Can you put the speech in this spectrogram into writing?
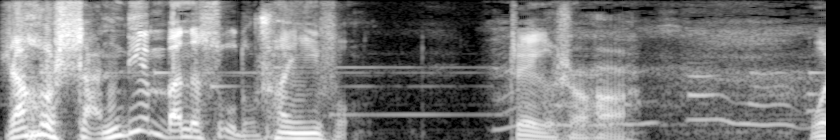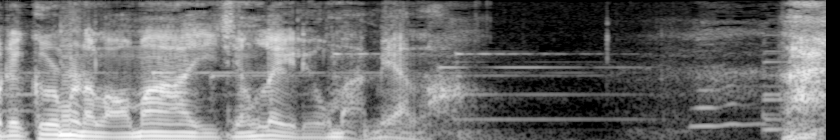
然后闪电般的速度穿衣服。这个时候，我这哥们的老妈已经泪流满面了。哎，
